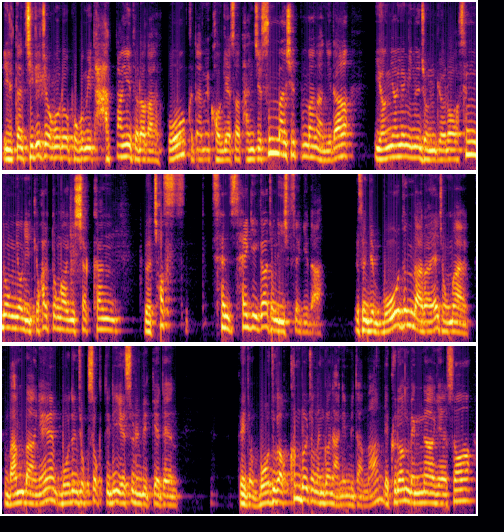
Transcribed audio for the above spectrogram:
일단 지리적으로 복음이 다 땅에 들어갔고 그 다음에 거기에서 단지 숨만 쉴 뿐만 아니라 영향력 있는 종교로 생동력 있게 활동하기 시작한 그 첫 세기가 저는 20세기다. 그래서 이제 모든 나라에 정말 그 만방의 모든 족속들이 예수를 믿게 된 그죠 모두가 컨버전한 건 아닙니다만 근데 그런 맥락에서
